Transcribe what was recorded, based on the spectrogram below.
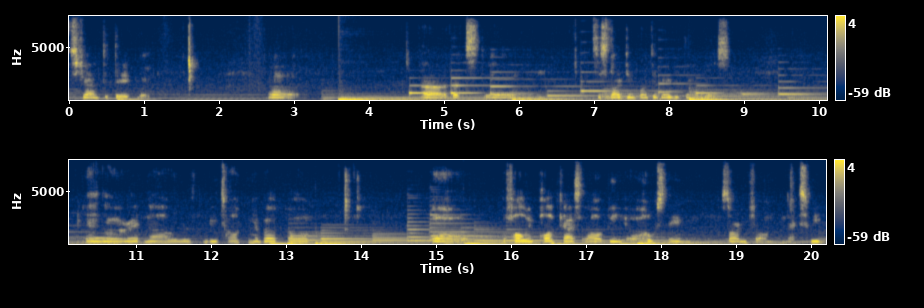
strand to take but uh, uh, that's the the starting point of everything, I guess. And uh, right now we'll be talking about um, uh, the following podcast that I'll be uh, hosting starting from next week,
